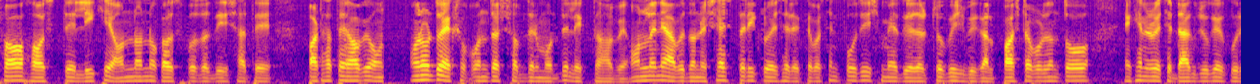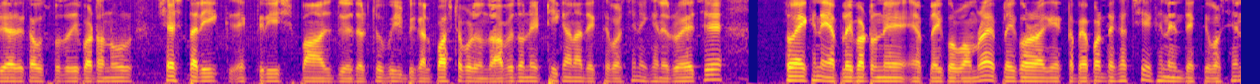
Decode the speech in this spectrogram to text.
স্বহস্তে লিখে অন্যান্য কাগজপত্রাদির সাথে পাঠাতে হবে। অন- অনূর্ধ্ব একশো পঞ্চাশ শব্দের মধ্যে লিখতে হবে। অনলাইনে আবেদনের শেষ তারিখ রয়েছে, দেখতে পাচ্ছেন, পঁচিশ মে দু হাজার চব্বিশ বিকাল পাঁচটা পর্যন্ত। এখানে রয়েছে ডাকযুগে কুরিয়ারের কাগজপত্রাদি পাঠানোর শেষ তারিখ একত্রিশ পাঁচ দু বিকাল পাঁচটা পর্যন্ত। আবেদনের ঠিকানা দেখতে পাচ্ছেন, এখানে রয়েছে। তো এখানে অ্যাপ্লাই বাটনে অ্যাপ্লাই করব আমরা। অ্যাপ্লাই করার আগে একটা ব্যাপার দেখাচ্ছি, এখানে দেখতে পাচ্ছেন,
